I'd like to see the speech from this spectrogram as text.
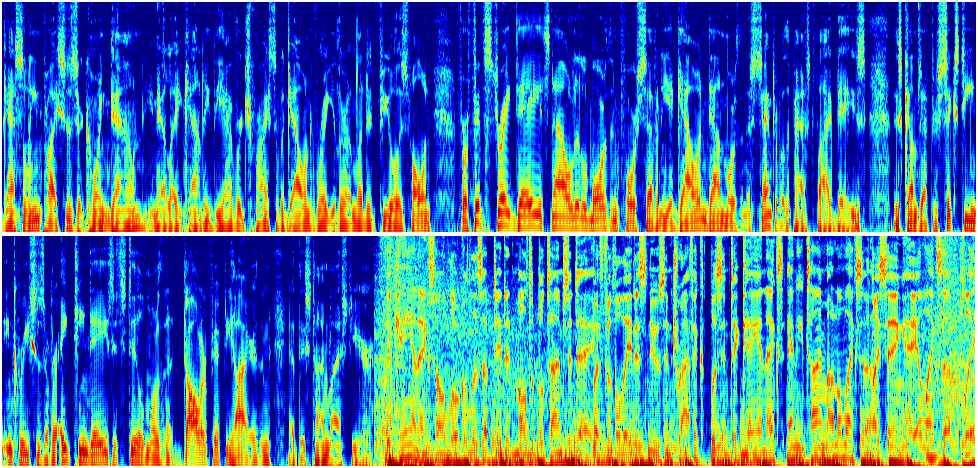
Gasoline prices are going down in LA County. The average price of a gallon of regular unleaded fuel has fallen for a fifth straight day. It's now a little more than 4.70 a gallon, down more than a cent over the past 5 days. This comes after 16 increases over 18 days. It's still more than a dollar 50 higher than at this time last year. The KNX All Local is updated multiple times a day. But for the latest news and traffic, listen to KNX anytime on Alexa by saying, "Hey Alexa, play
